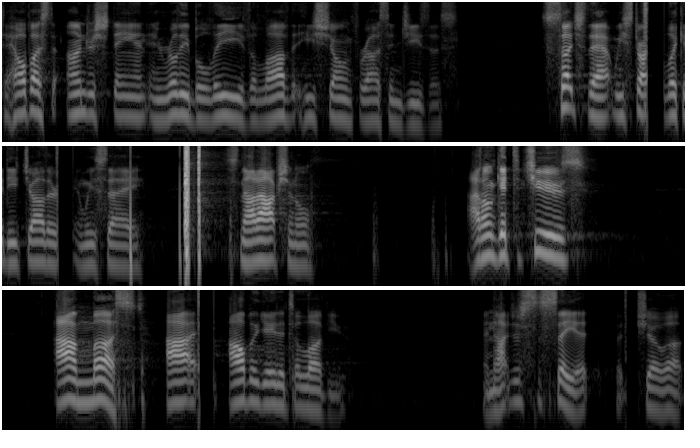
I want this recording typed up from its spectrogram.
to help us to understand and really believe the love that He's shown for us in Jesus, such that we start to look at each other and we say, it's not optional. I don't get to choose. I must. I am obligated to love you. And not just to say it, but show up.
